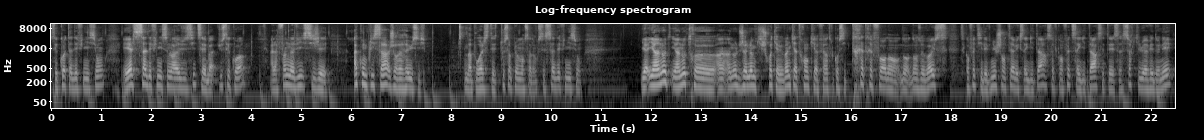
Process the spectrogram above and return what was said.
c'est quoi ta définition? Et elle, sa définition de la réussite, c'est bah, tu sais quoi? À la fin de ma vie, si j'ai accompli ça, j'aurais réussi. Bah pour elle, c'était tout simplement ça. Donc c'est sa définition. Il y, a, un autre, y a un, autre, euh, un, autre jeune homme qui, je crois, qui avait 24 ans, qui a fait un truc aussi très très fort dans, dans, The Voice. C'est qu'en fait, il est venu chanter avec sa guitare, sauf qu'en fait, sa guitare, c'était sa sœur qui lui avait donné.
